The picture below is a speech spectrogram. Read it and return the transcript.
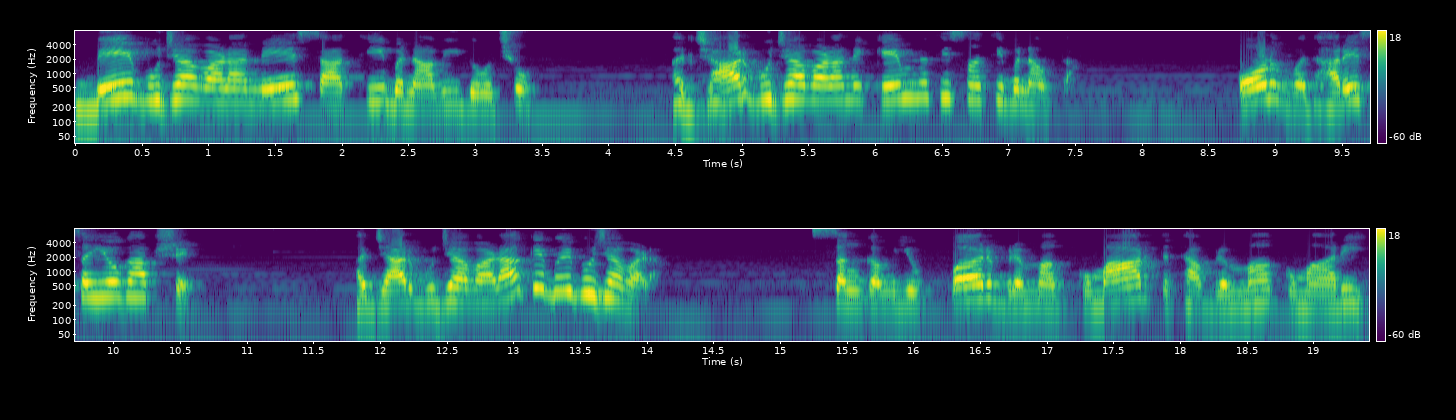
બે ભૂજાવાળાને સાથી બનાવી દો છો. હજાર ભુજાવાળાને કેમ નથી સાથી બનાવતા? કોણ વધારે સહયોગ આપશે? હજાર ભુજાવાળા કે બે ભુજાવાળા? સંગમ યુગ પર બ્રહ્મા કુમાર તથા બ્રહ્મા કુમારી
